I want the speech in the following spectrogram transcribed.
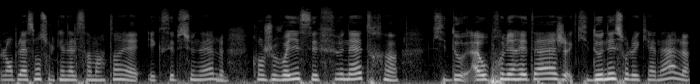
l'emplacement sur le canal Saint-Martin est exceptionnel. Mm. Quand je voyais ces fenêtres qui do- au premier étage qui donnaient sur le canal,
